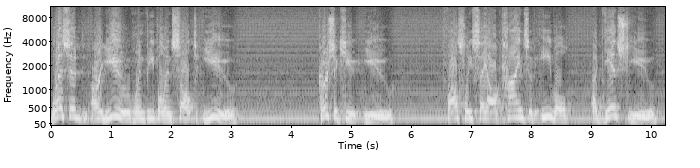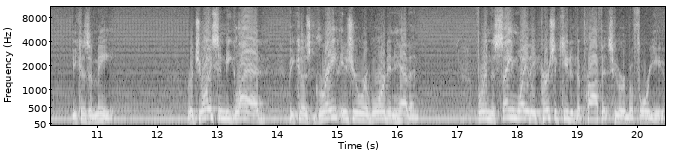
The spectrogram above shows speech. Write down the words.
Blessed are you when people insult you, persecute you, falsely say all kinds of evil against you because of me. Rejoice and be glad, because great is your reward in heaven. For in the same way they persecuted the prophets who were before you.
